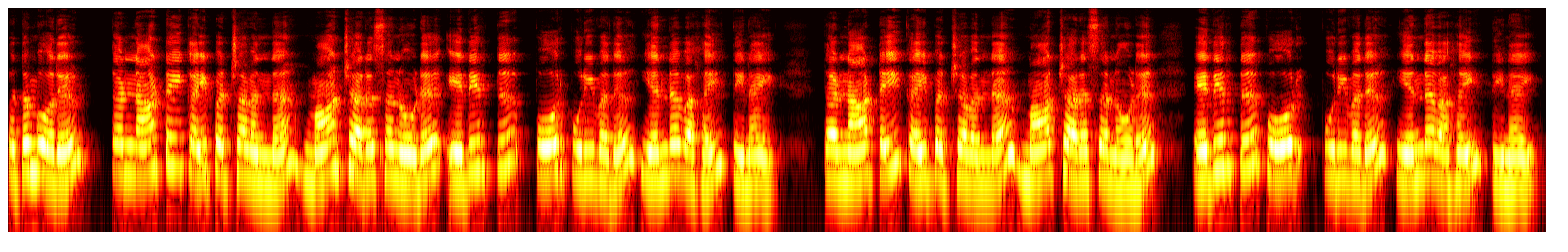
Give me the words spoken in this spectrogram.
பத்தொம்போது தன் நாட்டை கைப்பற்ற வந்த மாற்று அரசனோடு எதிர்த்து போர் புரிவது எந்த வகை திணை? தன் நாட்டை கைப்பற்ற வந்த மாற்று அரசனோடு எதிர்த்து போர் புரிவது எந்த வகை திணை?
